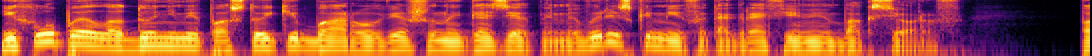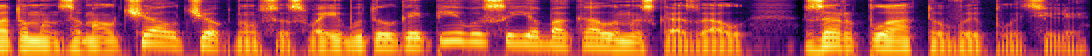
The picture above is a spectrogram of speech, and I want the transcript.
и хлопая ладонями по стойке бара, увешанной газетными вырезками и фотографиями боксеров. Потом он замолчал, чокнулся своей бутылкой пива с ее бокалом и сказал «Зарплату выплатили».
